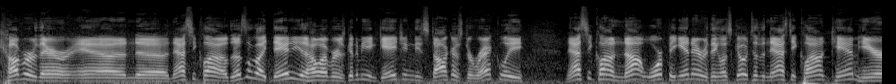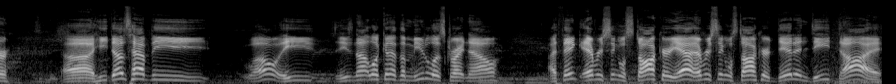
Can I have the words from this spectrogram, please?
cover there. And uh, Nasty Clown, does look like Deity, however, is going to be engaging these stalkers directly. Nasty Clown not warping in everything. Let's go to the Nasty Clown cam here. Uh, he does have the well, he he's not looking at the Mutalisk right now. I think every single stalker, yeah, every single stalker did indeed die.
